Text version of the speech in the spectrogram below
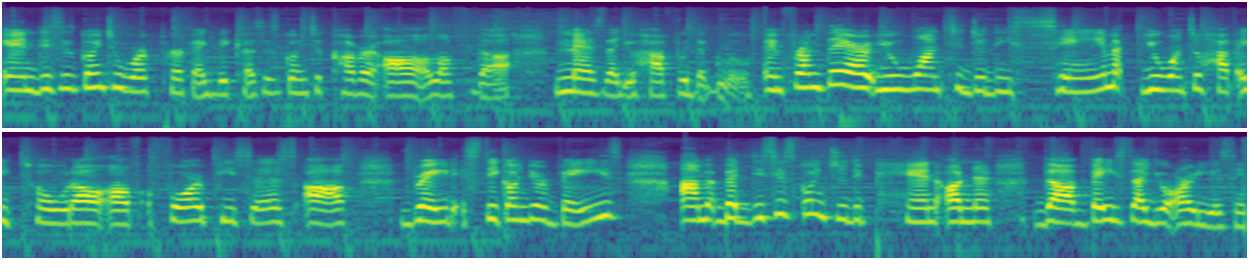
and this is going to work perfect because it's going to cover all of the mess that you have with the glue. And from there you want to do the same. You want to have a total of four pieces of braid stick on your vase um, but this is going to depend on the vase that you are using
